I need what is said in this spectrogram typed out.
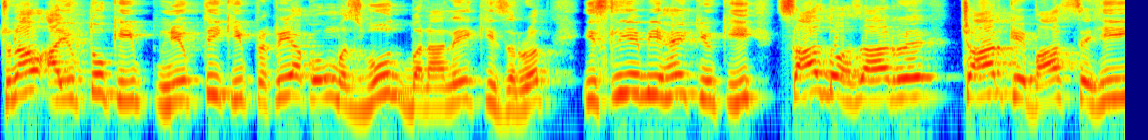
चुनाव आयुक्तों की नियुक्ति की प्रक्रिया को मज़बूत बनाने की ज़रूरत इसलिए भी है क्योंकि साल 2004 के बाद से ही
